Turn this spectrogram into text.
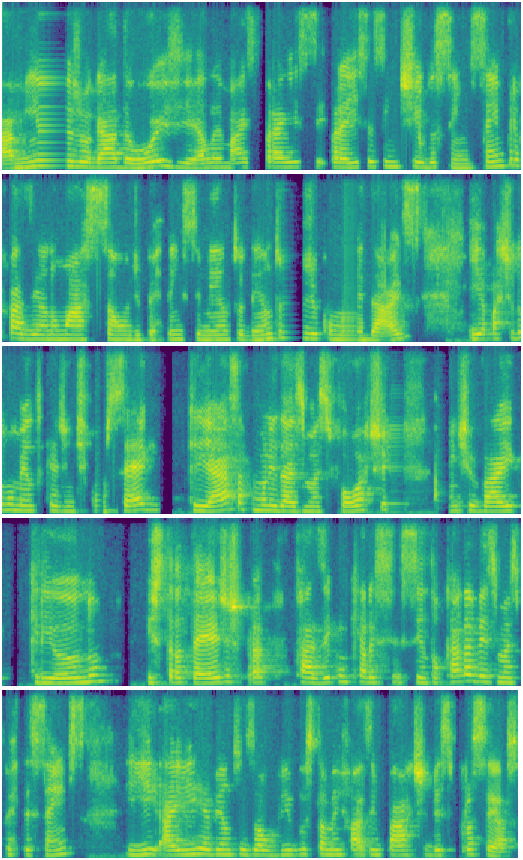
A minha jogada hoje, ela é mais para esse, esse sentido, assim, sempre fazendo uma ação de pertencimento dentro de comunidades, e a partir do momento que a gente consegue criar essa comunidade mais forte, a gente vai criando estratégias para fazer com que elas se sintam cada vez mais pertencentes, e aí eventos ao vivo também fazem parte desse processo.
